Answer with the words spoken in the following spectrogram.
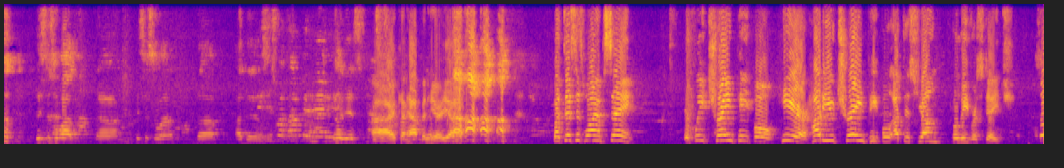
this is what, uh, this is what the other... This is what happened, Harry. Oh, yes. Uh, it can happen here, yeah. But this is why I'm saying, if we train people here, how do you train people at this young believer stage? So,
